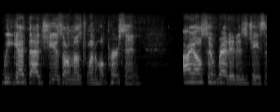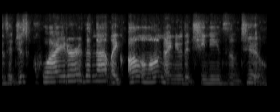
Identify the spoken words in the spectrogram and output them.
we get that she is almost one whole person. I also read it as Jason said, just quieter than that. Like all along, I knew that she needs them too.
